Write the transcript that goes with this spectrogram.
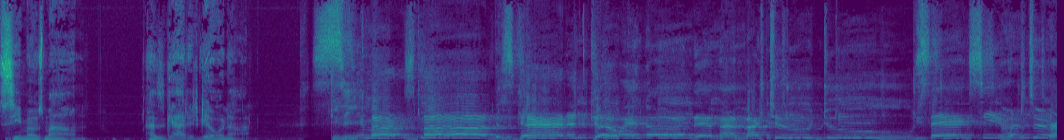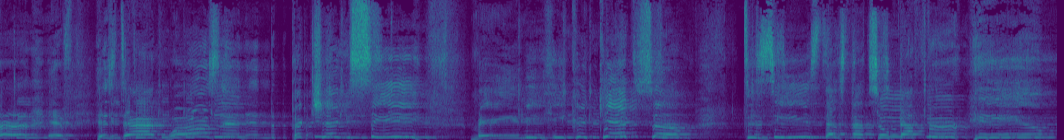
CMO's mom has got it going on. CMO's mom has got it going on, and I'd like to do things sexy her to her. If his dad wasn't in the picture, you see, maybe he could get some disease that's not so bad for him.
